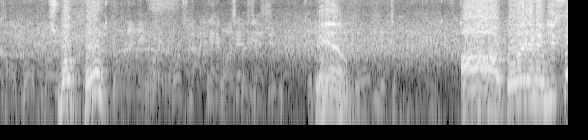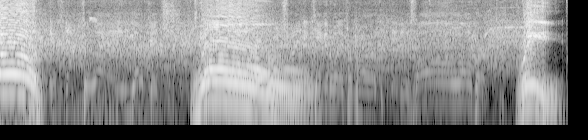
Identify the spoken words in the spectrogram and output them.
Caldwell Pope. Smoke Not going anywhere. Of course not. They have a One possession. Damn. Gordon to tie. Ah, Gordon, you sold. It's knocked away. Jokic. Whoa. Taken away from Herb. It is all over. Wait.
